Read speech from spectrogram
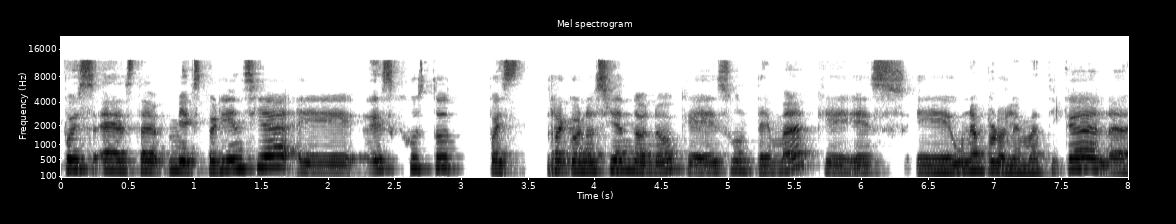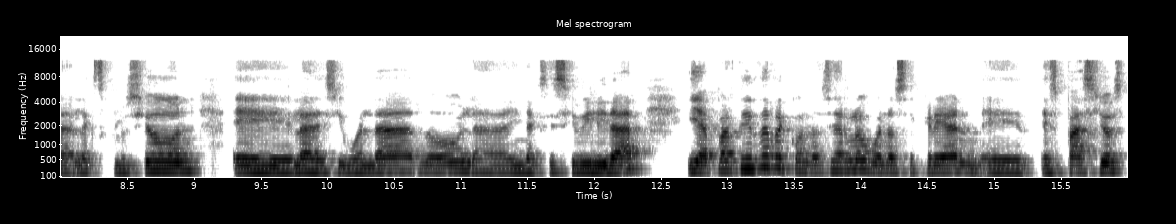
Pues esta, mi experiencia eh, es justo pues reconociendo, ¿no? Que es un tema, que es eh, una problemática, la, exclusión, eh, la desigualdad, ¿no? La inaccesibilidad. Y a partir de reconocerlo, bueno, se crean eh, espacios,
